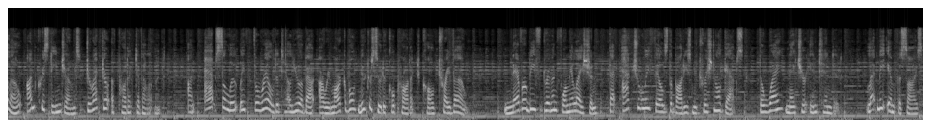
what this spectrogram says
Hello, I'm Christine Jones, Director of Product Development. I'm absolutely thrilled to tell you about our remarkable nutraceutical product called Trevo. Never beef driven formulation that actually fills the body's nutritional gaps the way nature intended. Let me emphasize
